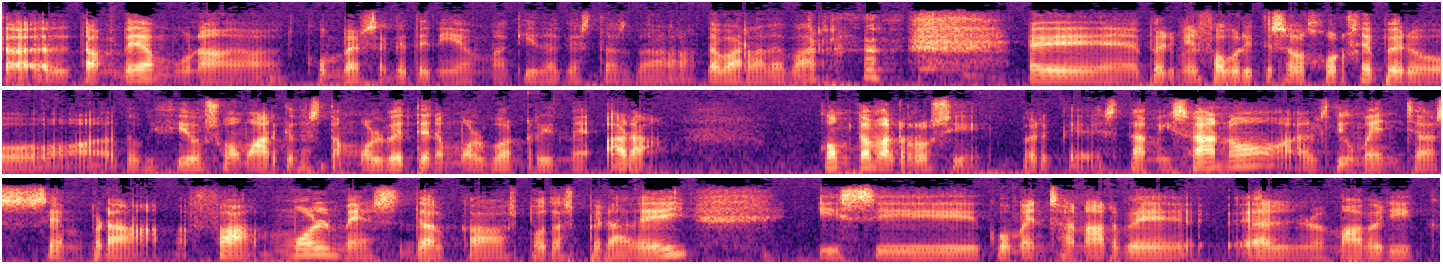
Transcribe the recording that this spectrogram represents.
ta, també amb una conversa que teníem aquí d'aquestes de, de barra de bar. eh, per mi el favorit és el Jorge, però Dovizioso o Márquez estan molt bé, tenen molt bon ritme. Ara, compta amb el Rossi, perquè està Misano, els diumenges sempre fa molt més del que es pot esperar d'ell i si comença a anar bé el Maverick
